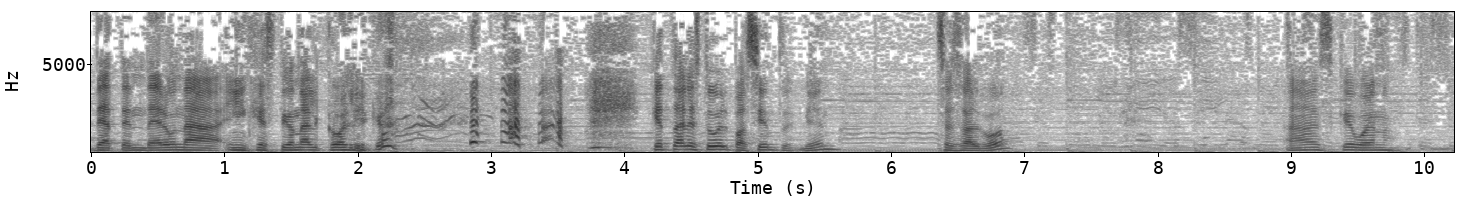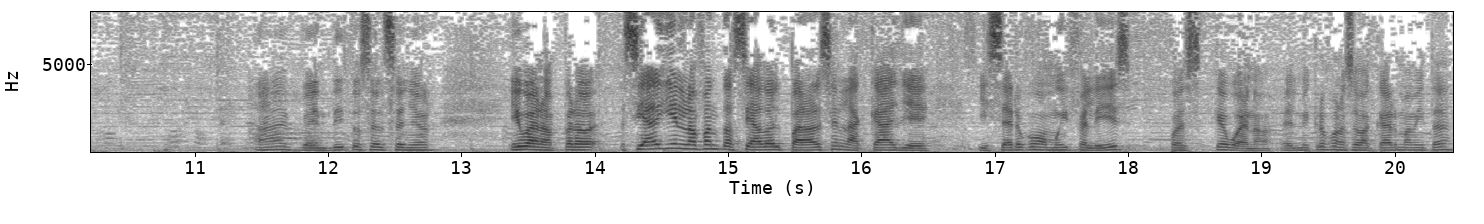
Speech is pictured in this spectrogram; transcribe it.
de atender una ingestión alcohólica. ¿Qué tal estuvo el paciente? ¿Bien? ¿Se salvó? Ah, es que bueno. Ay, bendito sea el Señor. Y bueno, pero si alguien lo ha fantaseado el pararse en la calle y ser como muy feliz, pues qué bueno. El micrófono se va a caer, mamita.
